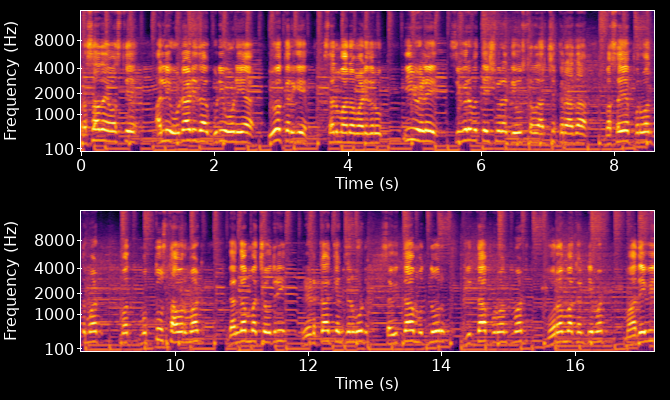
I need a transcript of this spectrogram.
ಪ್ರಸಾದ ವ್ಯವಸ್ಥೆ, ಅಲ್ಲಿ ಓಡಾಡಿದ ಗುಡಿ ಓಣಿಯ ಯುವಕರಿಗೆ ಸನ್ಮಾನ ಮಾಡಿದರು. ಈ ವೇಳೆ ಶ್ರೀ ವೀರಭದ್ರೇಶ್ವರ ದೇವಸ್ಥಾನದ ಅರ್ಚಕರಾದ ಬಸಯ್ಯ ಪರ್ವಂತ ಮಠ್ ಮತ್ತು ಮುತ್ತು ಸ್ಥಾವರ್ ಮಠ್ ಗಂಗಮ್ಮ ಚೌಧರಿ, ರೇಣುಕಾ ಕೆಂಚನಗೌಡ್ ಸವಿತಾ ಮುದ್ನೂರ್, ಗೀತಾ ಪುರವಂತ ಮಠ್ ಬೋರಮ್ಮ ಕಂಟಿಮಠ್ ಮಾದೇವಿ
